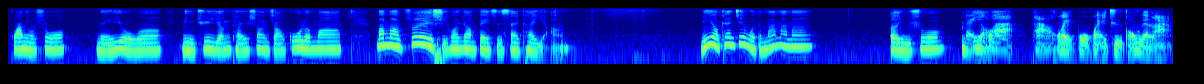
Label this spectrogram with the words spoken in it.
瓜牛说：“没有啊。”你去阳台上找过了吗？妈妈最喜欢让被子晒太阳。你有看见我的妈妈吗？鳄鱼说：“没有啊。”她会不会去公园啦？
